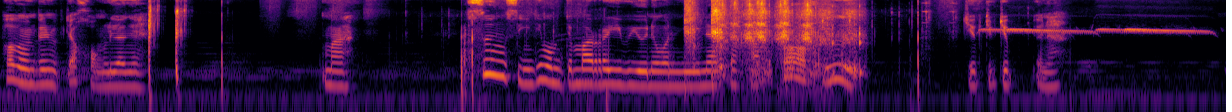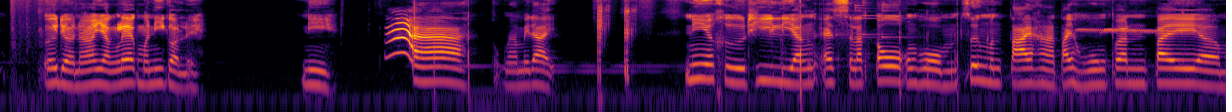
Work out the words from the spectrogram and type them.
เพราะมันเป็นแบบเจ้าของเรือไง มา ซึ่งสิ่งที่ผมจะมารีวิวในวันนี้นะครับ ก็คือจิบจิบจิบเดี๋ยวนะเอ้ยเดี๋ยวนะ อย่างแรกมานี่ก่อนเลย นี่ อ่า ตกน้ำไม่ได้ นี่คือที่เลี้ยงแอสลาโตของผม ซึ่งมันตายหาตายหงปันไปเอ่ม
